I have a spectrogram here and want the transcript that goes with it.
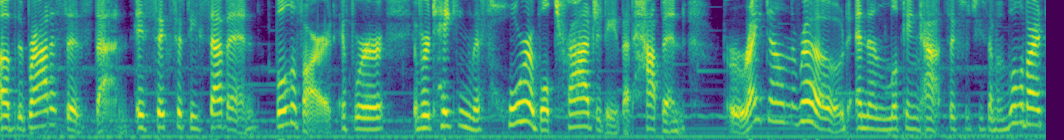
of the Broadduses then is 657 Boulevard if we're if we're taking this horrible tragedy that happened right down the road and then looking at 657 Boulevard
